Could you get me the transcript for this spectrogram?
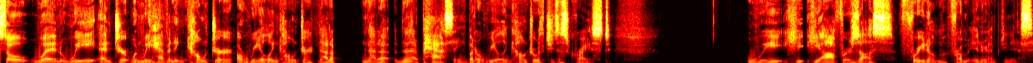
So when we enter, when we have an encounter, a real encounter, not a not a not a passing, but a real encounter with Jesus Christ, we he he offers us freedom from inner emptiness.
